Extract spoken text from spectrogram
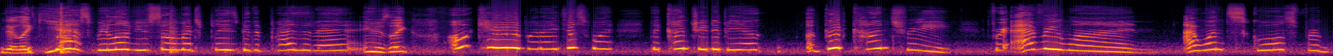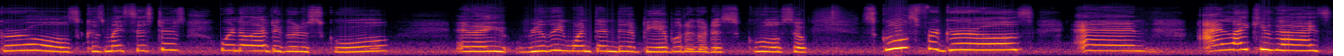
They're like, Yes, we love you so much. Please be the president. He was like, Okay, but I just want the country to be a, a good country for everyone. I want schools for girls because my sisters weren't allowed to go to school. And I really want them to be able to go to school. So, schools for girls. And I like you guys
